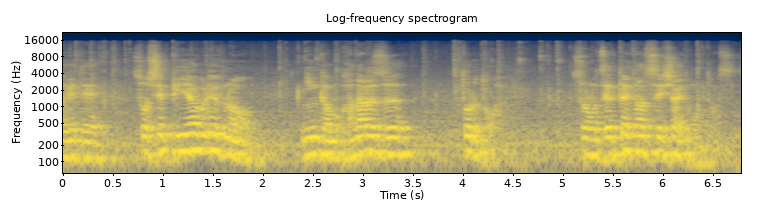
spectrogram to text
上げて、そして PWF の認可も必ず取ると、それも絶対達成したいと思ってます。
